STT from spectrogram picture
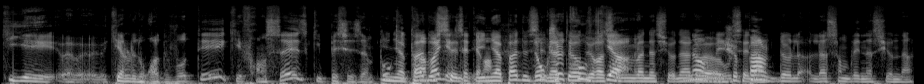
qui, est, euh, qui a le droit de voter, qui est française, qui paie ses impôts, qui travaille, etc. Il n'y a pas de sénateur du Rassemblement national. Non, euh, mais je parle de l'Assemblée nationale.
